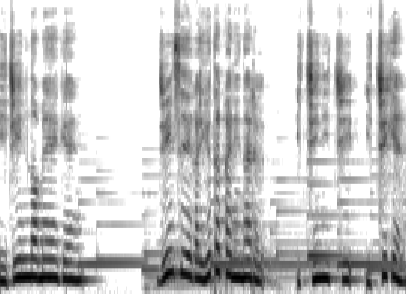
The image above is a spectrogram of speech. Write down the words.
偉人の名言、人生が豊かになる、一日一元。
